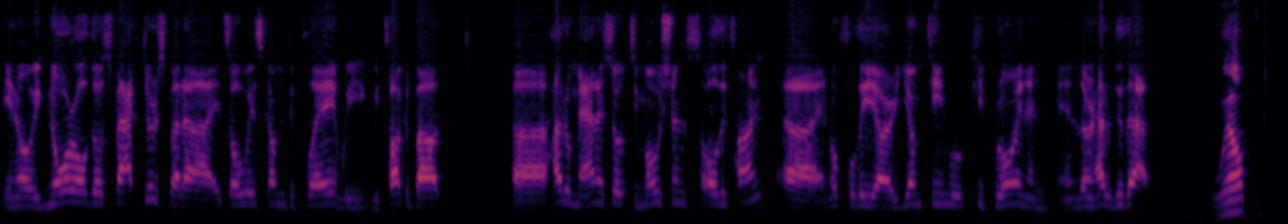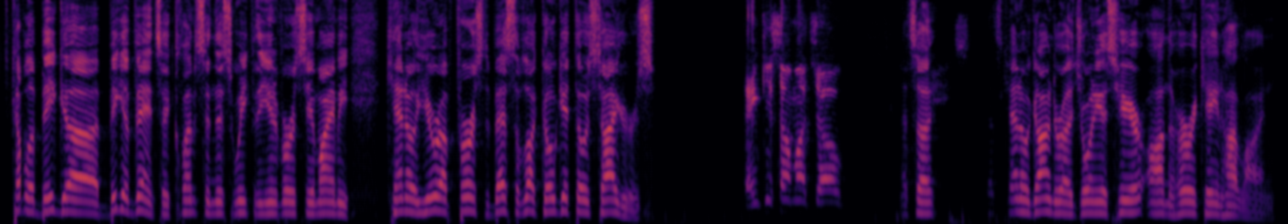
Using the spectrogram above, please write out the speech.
you know ignore all those factors, but uh, it's always coming to play, and we we talk about uh, how to manage those emotions all the time. Uh, and hopefully, our young team will keep growing and, and learn how to do that. Well, a couple of big uh, big events at Clemson this week for the University of Miami. Keno, you're up first. The best of luck. Go get those Tigers. Thank you so much, Joe. That's uh, that's Keno Gandara joining us here on the Hurricane Hotline.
